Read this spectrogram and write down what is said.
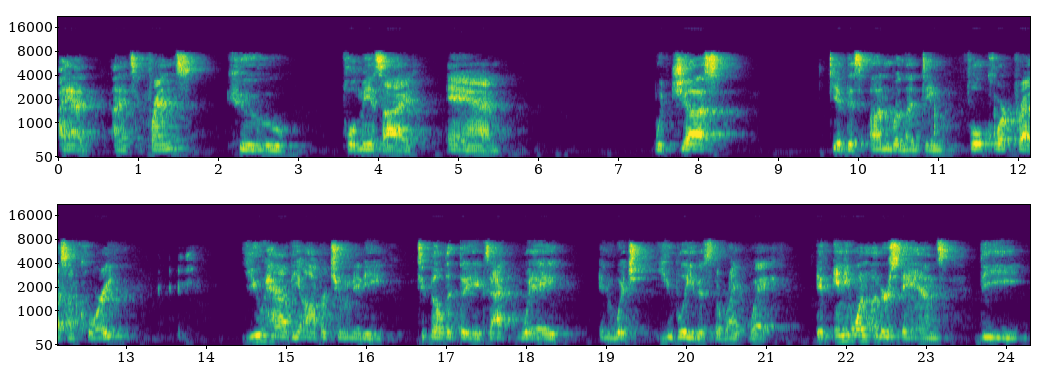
I had I had some friends who pulled me aside and would just give this unrelenting full court press on Cory, you have the opportunity to build it the exact way in which you believe is the right way. If anyone understands the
